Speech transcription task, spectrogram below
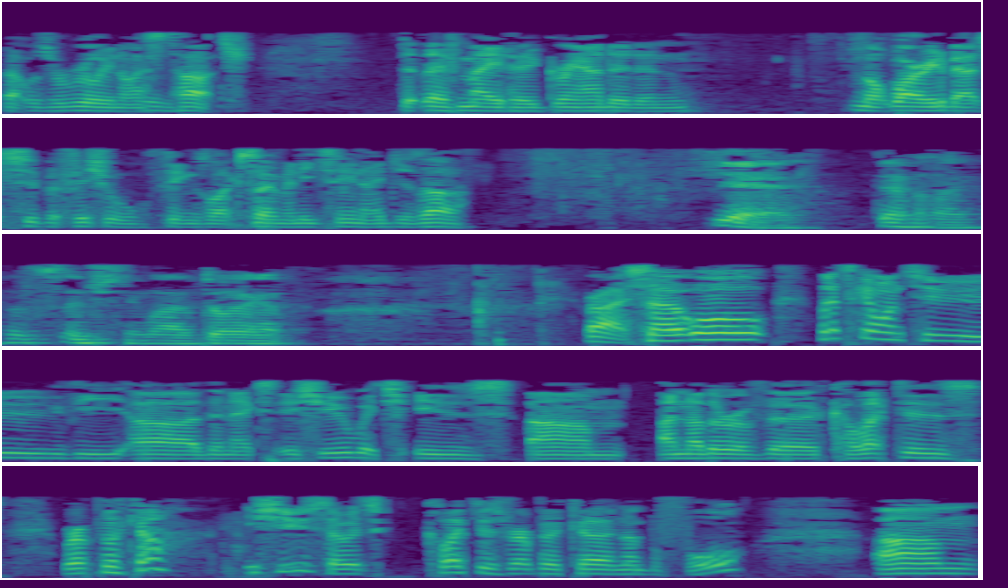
that was a really nice Mm. touch, that they've made her grounded and not worried about superficial things like so many teenagers are. Yeah, definitely. That's an interesting way of doing it. Right, so well, let's go on to the uh, the next issue, which is um, another of the collector's replica issues. So it's collector's replica number four. Um,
